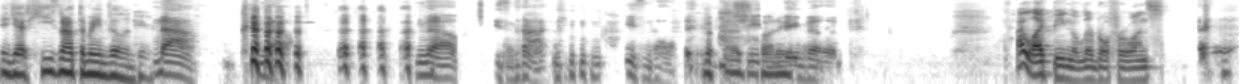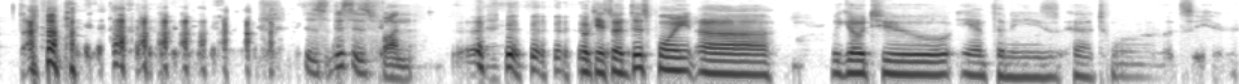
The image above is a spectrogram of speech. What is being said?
and yet he's not the main villain here. No, no, no, he's not. he's not. That's She's funny. the villain. I like being the liberal for once. This is, this is fun. okay, so at this point, uh we go to Anthony's at one- let's see here.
